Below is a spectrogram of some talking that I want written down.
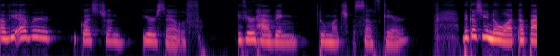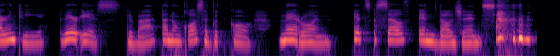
have you ever questioned yourself if you're having too much self-care? Because you know what? Apparently, there is, di ba? Tanong ko, sagot ko. Meron. It's self-indulgence.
